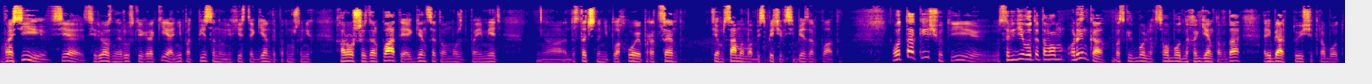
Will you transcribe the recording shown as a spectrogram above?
В России все серьезные русские игроки, они подписаны, у них есть агенты, потому что у них хорошие зарплаты, и агент с этого может поиметь э, достаточно неплохой процент, тем самым обеспечив себе зарплату. Вот так ищут. И среди вот этого рынка баскетбольных свободных агентов, да, ребят, кто ищет работу,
